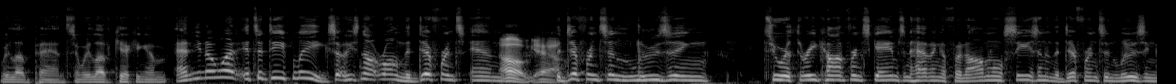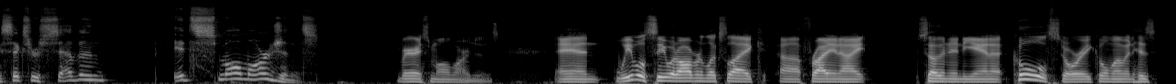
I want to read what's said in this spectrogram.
We love pants and we love kicking them. And you know what? It's a deep league, so he's not wrong. The difference in Oh yeah, the difference in losing two or three conference games and having a phenomenal season and the difference in losing six or seven, it's small margins. very small margins. And we will see what Auburn looks like uh, Friday night, Southern Indiana. Cool story, cool moment. His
